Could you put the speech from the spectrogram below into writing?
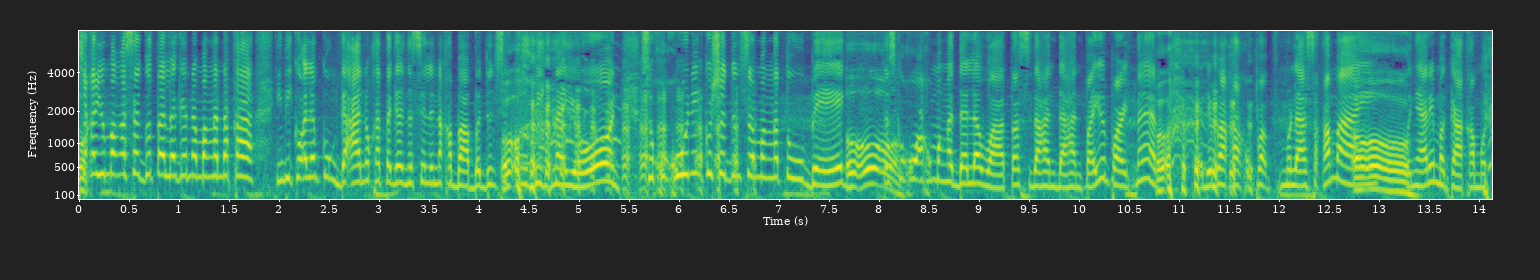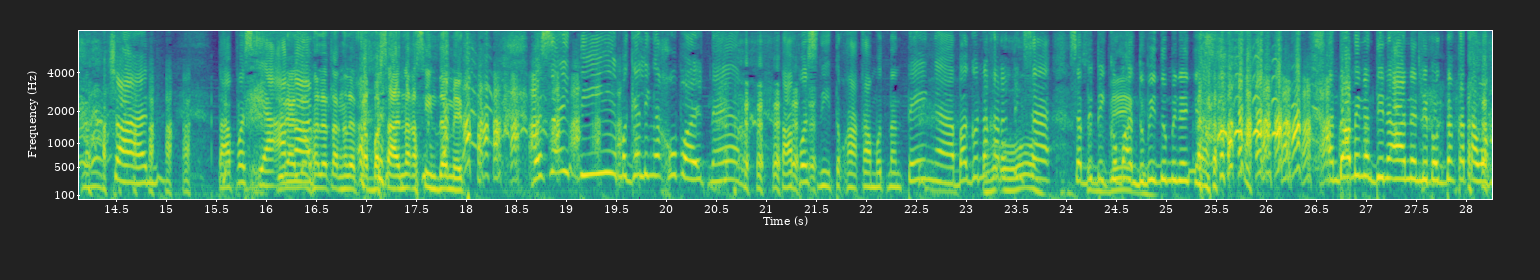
Tsaka yung mga sago talaga na mga naka, hindi ko alam kung gaano katagal na sila nakababa dun sa Oo. tubig na yon. So kukunin ko siya dun sa mga tubig. Oo. Tapos kukuha ko mga dalawa, tapos dahan-dahan pa yun, partner. Eh, di ba, kakupa, mula sa kamay. Oo. Kunyari, magkakamot ng tiyan. tapos Lalong iaangat. halatang halata, basa na kasi yung damit. Basta hindi, magaling ako partner. Tapos dito kakamot ng tenga. Bago nakarating Oo, sa, sa sa bibig ko, bibig. pa, ang dumi-dumi na niya. ang dami ng dinaanan, libag ng katawan.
